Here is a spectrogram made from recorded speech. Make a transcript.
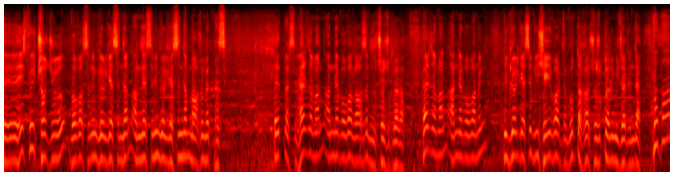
e, hiçbir çocuğu babasının gölgesinden, annesinin gölgesinden mahrum etmesin etmesin. Her zaman anne baba lazımdır çocuklara. Her zaman anne babanın bir gölgesi bir şeyi vardır mutlaka çocukların üzerinde. Baba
